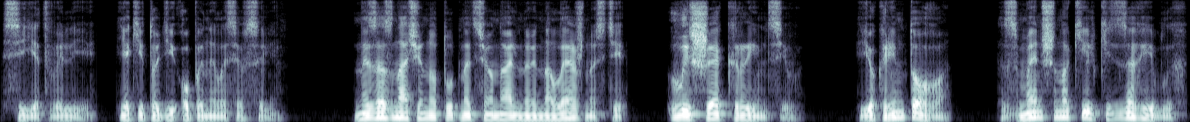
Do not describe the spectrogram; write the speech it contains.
Сієтвелі, які тоді опинилися в селі. Не зазначено тут національної належності лише кримців, й окрім того, зменшено кількість загиблих,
